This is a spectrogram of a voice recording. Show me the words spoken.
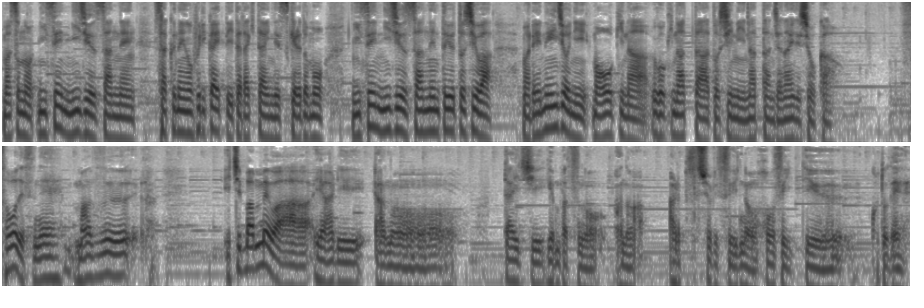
まあ、その2023年昨年を振り返っていただきたいんですけれども2023年という年は、まあ、例年以上にまあ大きな動きのあった年になったんじゃないでしょうかそうですねまず1番目はやはりあの第一原発のあのアルプス処理水の放水っていうことで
